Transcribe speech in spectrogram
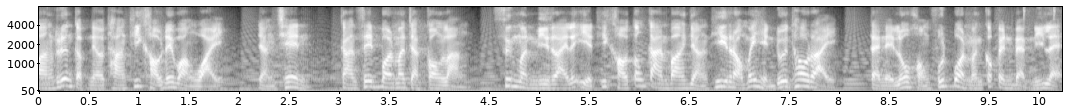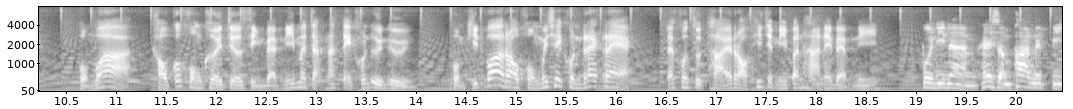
บางเรื่องกับแนวทางที่เขาได้วางไว้ อย่างเช่น การเซตบอลมาจากกองหลัง ซึ่งมันมีรายละเอียดที่เขาต้องการบางอย่างที่เราไม่เห็นด้วยเท่าไหร่ แต่ในโลกของฟุตบอลมันก็เป็นแบบนี้แหละ ผมว่าเขาก็คงเคยเจอสิ่งแบบนี้มาจากนักเตะคนอื่น ๆ ผมคิดว่าเราคงไม่ใช่คนแรก ๆ และคนสุดท้ายหรอกที่จะมีปัญหาในแบบนี้เฟอร์ดินานด์ให้สัมภาษณ์ในปี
